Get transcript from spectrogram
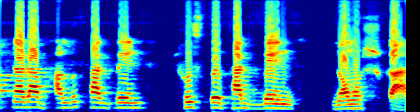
আপনারা ভালো থাকবেন, সুস্থ থাকবেন। নমস্কার।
